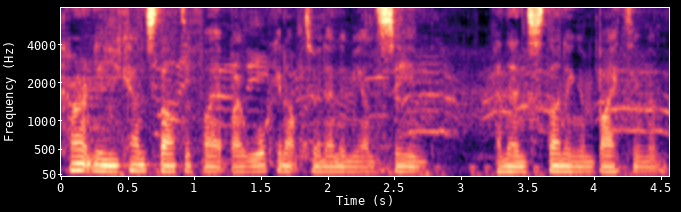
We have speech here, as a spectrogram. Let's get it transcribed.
Currently, you can start a fight by walking up to an enemy unseen and then stunning and biting them.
